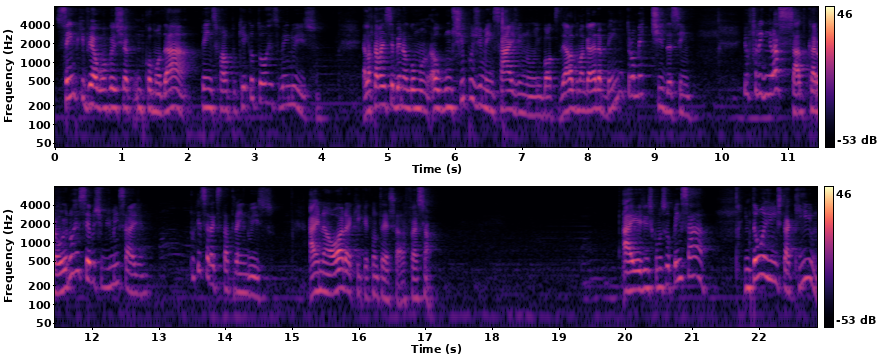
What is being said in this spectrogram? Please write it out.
Sempre que vier alguma coisa te incomodar, pense, fala, por que, que eu tô recebendo isso? ela tava recebendo algum, alguns tipos de mensagem no inbox dela de uma galera bem intrometida, assim. Eu falei, engraçado, Carol, eu não recebo esse tipo de mensagem. Por que será que você tá traindo isso? Aí na hora, o que que acontece? Ela faz assim, ó. Aí a gente começou a pensar. Então a gente tá aqui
